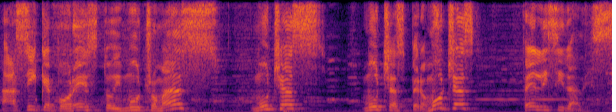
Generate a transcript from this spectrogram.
Así que por esto y mucho más, muchas, muchas, pero muchas felicidades.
